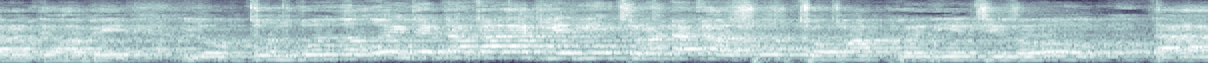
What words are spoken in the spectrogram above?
বানাতে হবে। লোকজন বলল, ওই যে টাকা লাগিয়ে দিয়েছিল, টাকা সুচ্ছ মাফ করে দিয়েছিল। তারা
